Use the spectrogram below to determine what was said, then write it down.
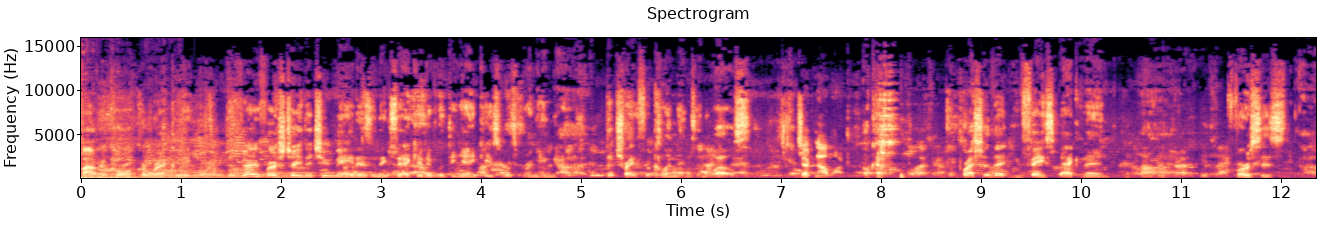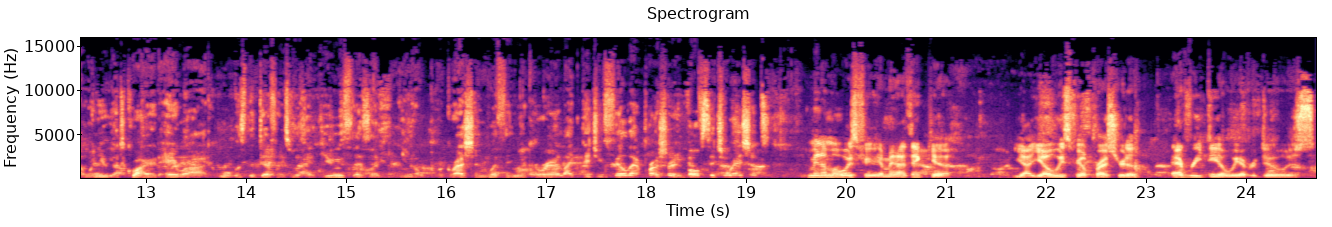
If I recall correctly, the very first trade that you made as an executive with the Yankees was bringing uh, the trade for Clemens and Wells. Chuck Knobloch. Okay. The pressure that you faced back then uh, versus uh, when you acquired A-Rod, what was the difference? Was it youth? Is it you know progression within your career? Like, did you feel that pressure in both situations? I mean, I'm always feeling. I mean, I think, uh, yeah, you always feel pressure to. Every deal we ever do is,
